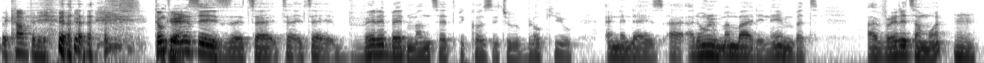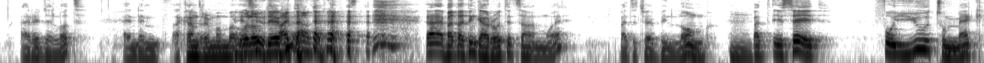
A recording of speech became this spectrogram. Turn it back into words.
the company. Concurrency is it's a, it's a it's a very bad mindset because it will block you. And then there's I, I don't remember the name, but I've read it somewhere. Mm. I read a lot, and then I can't remember all of them. Uh, but I think I wrote it somewhere, but it would have been long. Mm. But it said, for you to make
